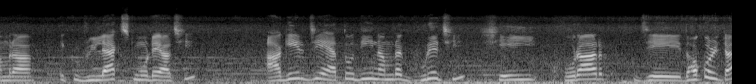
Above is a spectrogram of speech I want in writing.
আমরা একটু রিল্যাক্সড মোডে আছি। আগের যে এত দিন আমরা ঘুরেছি সেই ঘোরার যে ধকলটা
